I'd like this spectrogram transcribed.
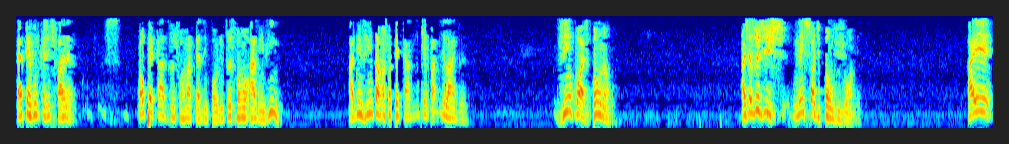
É a pergunta que a gente faz, né? Qual o pecado de transformar pedra em pão? Ele não transformou água em vinho? Água em vinho está mais para pecado do que para milagre. Vinho pode, pão não. Aí Jesus diz, nem só de pão vive o homem. Aí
